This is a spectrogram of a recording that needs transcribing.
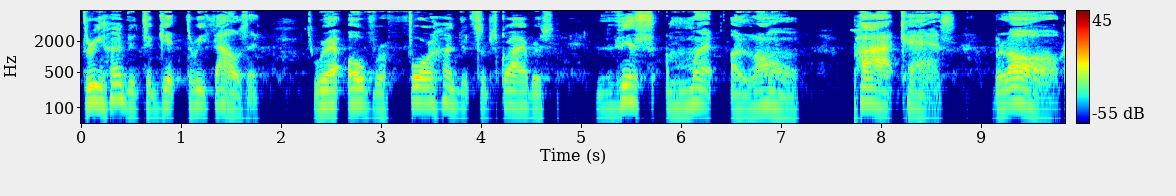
300 to get 3,000. We're at over 400 subscribers this month alone. Podcast, blog,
